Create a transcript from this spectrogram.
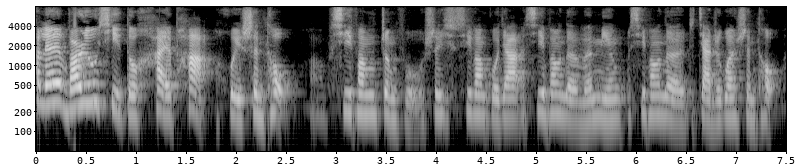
他连玩游戏都害怕会渗透啊。西方政府是西方国家、西方的文明、西方的价值观渗透，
